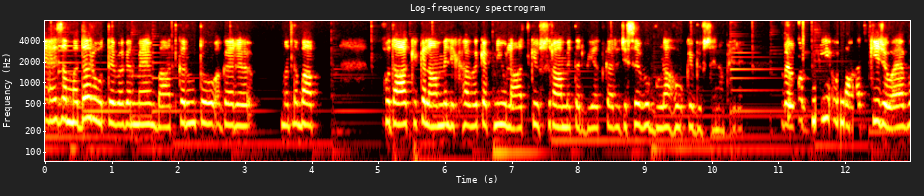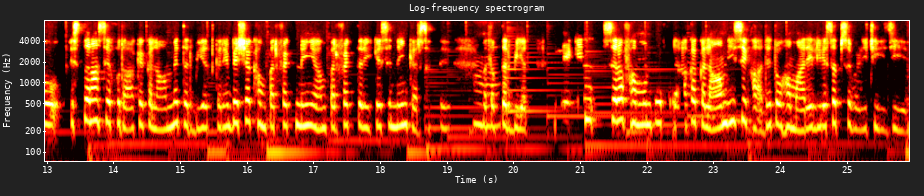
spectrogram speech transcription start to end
ایز اے مدر ہوتے ہوئے اگر میں بات کروں تو اگر مطلب آپ خدا کے کلام میں لکھا ہوا کہ اپنی اولاد کی اس راہ میں تربیت کرے جس سے وہ بوڑھا ہو کے بھی اسے نہ پھرے اپنی اولاد کی جو ہے وہ اس طرح سے خدا کے کلام میں تربیت کریں۔ بے شک ہم پرفیکٹ نہیں ہیں ہم پرفیکٹ طریقے سے نہیں کر سکتے۔ مطلب تربیت۔ لیکن صرف ہم ان کو خدا کا کلام ہی سکھا دیں تو ہمارے لیے سب سے بڑی چیز ہی ہے۔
